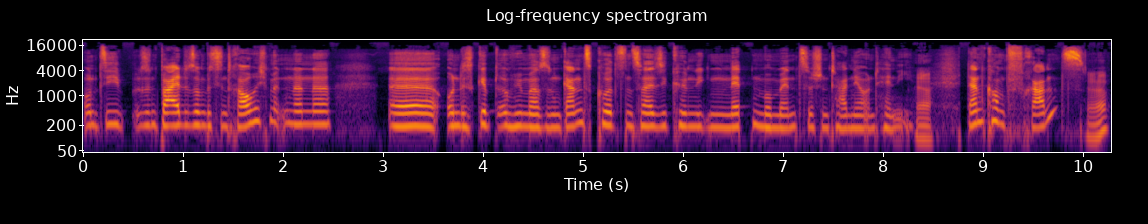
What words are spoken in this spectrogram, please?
Und sie sind beide so ein bisschen traurig miteinander. Äh, und es gibt irgendwie mal so einen ganz kurzen, zweisekündigen, netten Moment zwischen Tanja und Henny. ja, Dann kommt Franz ja.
